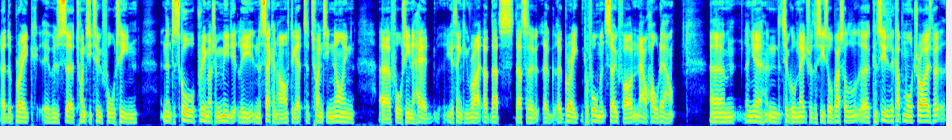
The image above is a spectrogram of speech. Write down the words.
at the break, it was uh, 22 14. And then to score pretty much immediately in the second half to get to 29 uh, 14 ahead, you're thinking, right, that, that's that's a, a, a, great performance so far. Now hold out. Um, and yeah, in the typical nature of the seesaw battle, uh, conceded a couple more tries, but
